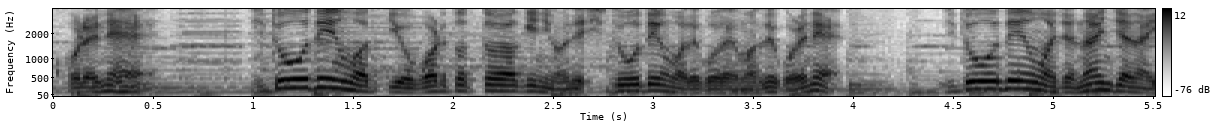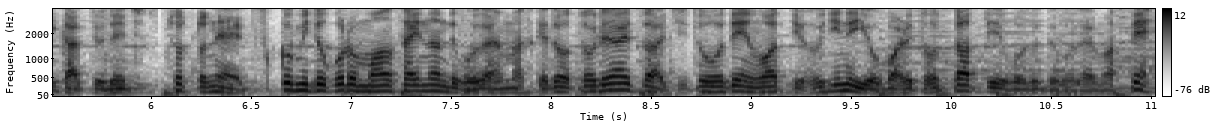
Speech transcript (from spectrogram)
これね自動電話って呼ばれとったわけにはね手動電話でございますよこれね。自動電話じゃないんじゃないかっていうねちょっとね突っ込みどころ満載なんでございますけどとりあえずは自動電話っていうふうにね呼ばれとったっていうことでございますね。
